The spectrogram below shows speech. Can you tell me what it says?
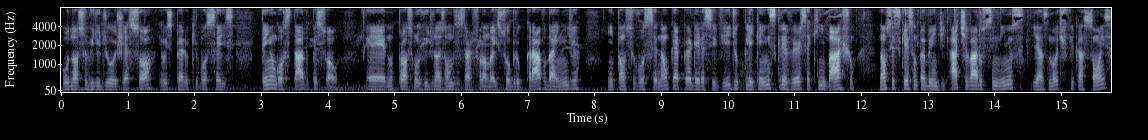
O nosso vídeo de hoje é só, eu espero que vocês tenham gostado, pessoal. É, no próximo vídeo nós vamos estar falando aí sobre o cravo da Índia. Então se você não quer perder esse vídeo, clique em inscrever-se aqui embaixo. Não se esqueçam também de ativar os sininhos e as notificações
